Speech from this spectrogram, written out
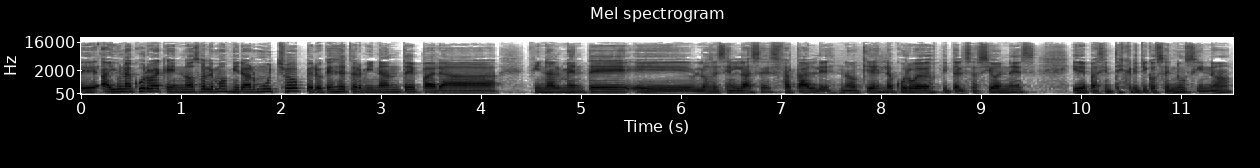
eh, hay una curva que no solemos mirar mucho, pero que es determinante para finalmente eh, los desenlaces fatales, ¿no? Que es la curva de hospitalizaciones y de pacientes críticos en UCI, ¿no?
